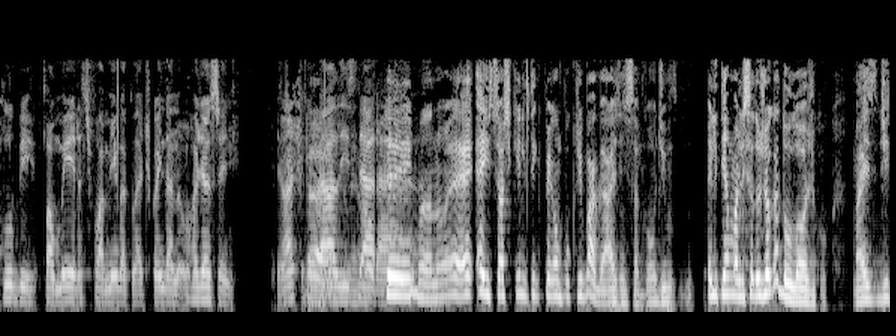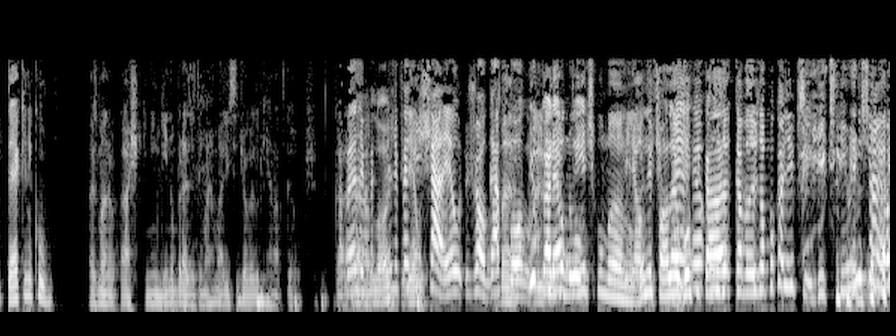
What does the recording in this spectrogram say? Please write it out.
clube Palmeiras, Flamengo, Atlético, ainda não. Rogério Ceni. Eu acho que É, tá ali, Ceará. Tem, mano. É, é isso. Eu acho que ele tem que pegar um pouco de bagagem, sacou? De... Ele tem a malícia do jogador, lógico. Mas de técnico. Mas, mano, eu acho que ninguém no Brasil tem mais malícia de jogador que Renato Gaúcho. O cara, Rapaz, ele, Ah, fe- lógico, ele fez ele é um- Michael jogar Mano, bola. E o cara é novo. autêntico, mano. Ele Ele, é autêntico. fala, eu vou É, é, ficar. os Cavaleiros do Apocalipse. Vitinho e Michael.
